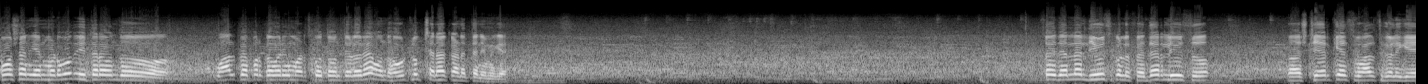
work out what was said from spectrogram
ಪೋರ್ಷನ್ ಏನು ಮಾಡ್ಬೋದು, ಈ ಥರ ಒಂದು ವಾಲ್ ಪೇಪರ್ ಕವರಿಂಗ್ ಮಾಡಿಸ್ಕೋತು ಅಂತ ಹೇಳಿದ್ರೆ ಒಂದು ಔಟ್ಲುಕ್ ಚೆನ್ನಾಗಿ ಕಾಣುತ್ತೆ ನಿಮಗೆ. ಸೊ ಇದೆಲ್ಲ ಲೀವ್ಸ್ಗಳು ಫೆದರ್ ಲೀವ್ಸು ಸ್ಟೇರ್ ಕೇಸ್ ವಾಲ್ಸ್ಗಳಿಗೆ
